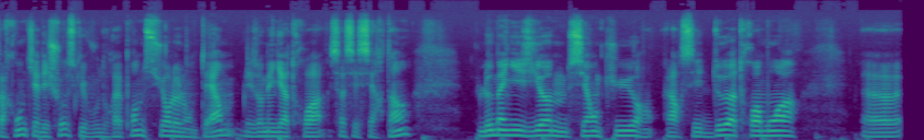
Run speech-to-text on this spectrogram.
Par contre, il y a des choses que vous devrez prendre sur le long terme. Les oméga 3, ça c'est certain. Le magnésium, c'est en cure. Alors c'est 2 à 3 mois. Euh,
